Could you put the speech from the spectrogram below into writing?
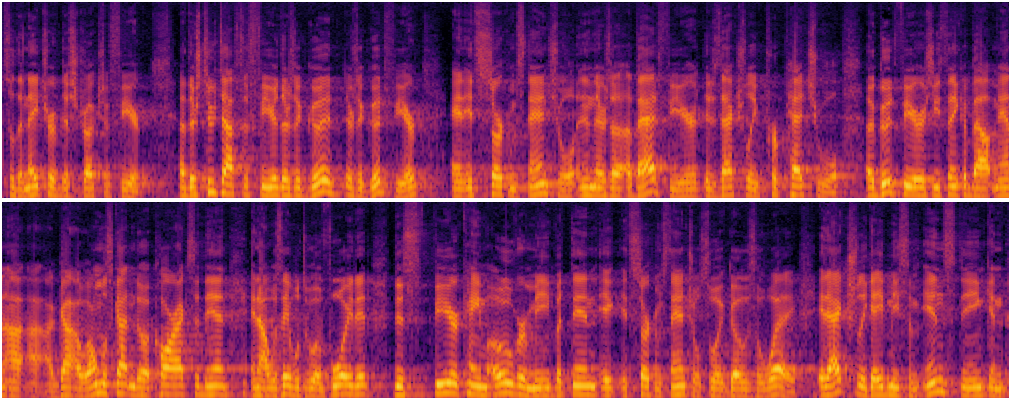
So the nature of destructive fear. Uh, there's two types of fear. There's a good, there's a good fear, and it's circumstantial, and then there's a, a bad fear that is actually perpetual. A good fear is you think about, man, I, I, got, I almost got into a car accident, and I was able to avoid it. This fear came over me, but then it, it's circumstantial, so it goes away. It actually gave me some instinct, and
